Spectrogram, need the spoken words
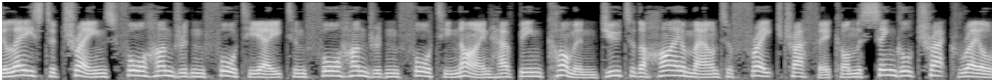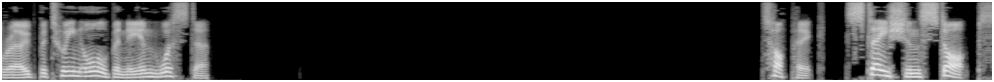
Delays to trains 448 and 449 have been common due to the high amount of freight traffic on the single-track railroad between Albany and Worcester. Station stops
